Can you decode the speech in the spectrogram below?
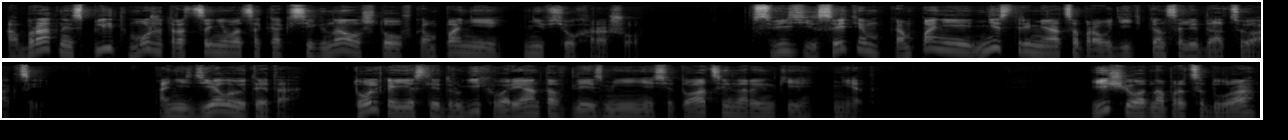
Обратный сплит может расцениваться как сигнал, что в компании не все хорошо. В связи с этим компании не стремятся проводить консолидацию акций. Они делают это только если других вариантов для изменения ситуации на рынке нет. Еще одна процедура,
